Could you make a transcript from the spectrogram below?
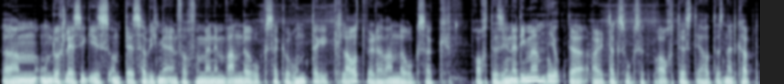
ähm, undurchlässig ist. Und das habe ich mir einfach von meinem Wanderrucksack runtergeklaut, weil der Wanderrucksack braucht das ja nicht immer. Jo. Der Alltagsrucksack braucht das, der hat das nicht gehabt.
